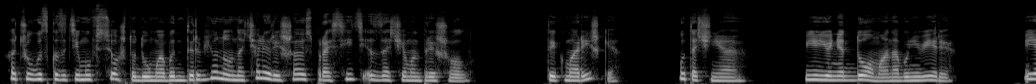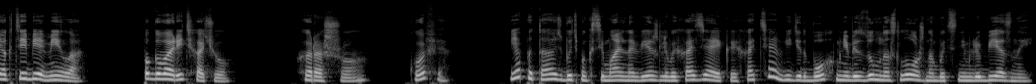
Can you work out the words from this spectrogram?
Хочу высказать ему все, что думаю об интервью, но вначале решаю спросить, зачем он пришел. «Ты к Маришке?» Уточняю. Ее нет дома, она в универе. «Я к тебе, мила. Поговорить хочу». «Хорошо. Кофе?» Я пытаюсь быть максимально вежливой хозяйкой, хотя, видит Бог, мне безумно сложно быть с ним любезной.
